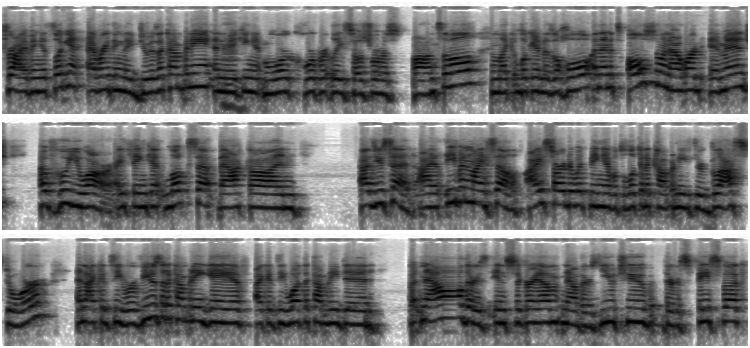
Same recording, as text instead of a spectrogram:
driving? It's looking at everything they do as a company and mm. making it more corporately social responsible and like looking at it as a whole. And then it's also an outward image of who you are. I think it looks at back on as you said, I even myself, I started with being able to look at a company through Glassdoor and I could see reviews that a company gave, I could see what the company did. But now there's Instagram, now there's YouTube, there's Facebook,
